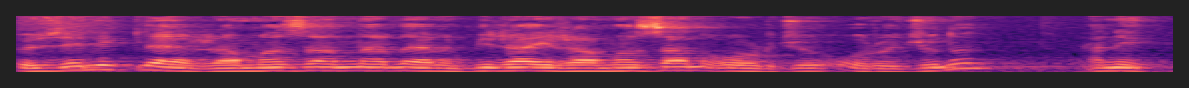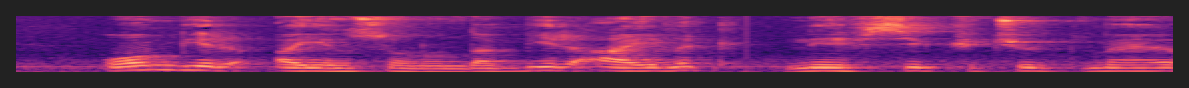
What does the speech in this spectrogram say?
özellikle Ramazanlarda yani bir ay Ramazan orucu, orucunun hani 11 ayın sonunda bir aylık nefsi küçültme,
